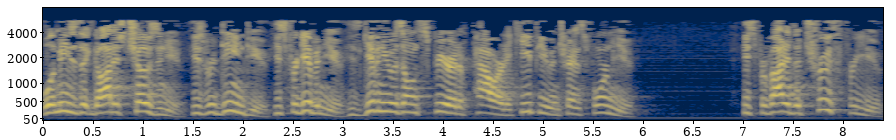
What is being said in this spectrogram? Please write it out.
Well, it means that God has chosen you. He's redeemed you. He's forgiven you. He's given you His own spirit of power to keep you and transform you. He's provided the truth for you.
